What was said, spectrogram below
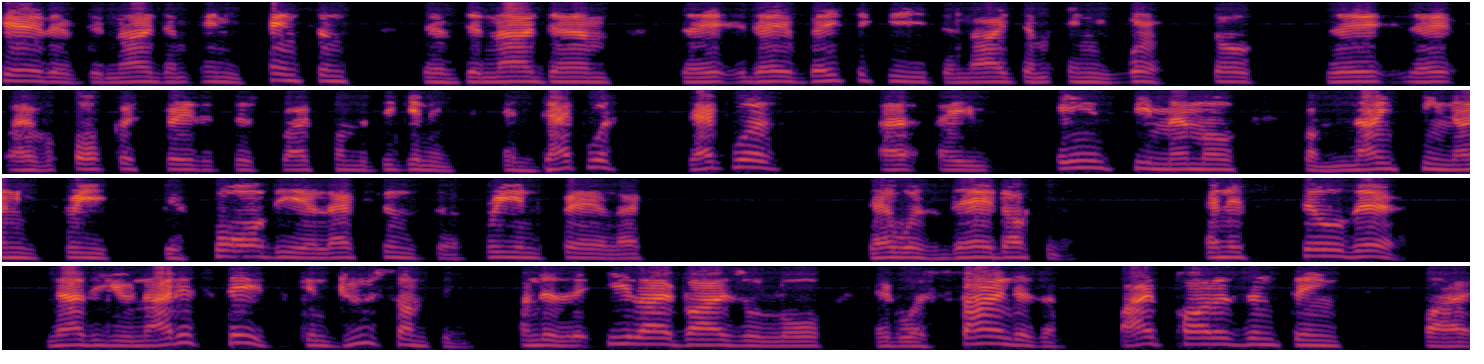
care. They've denied them any pensions. They've denied them. They they basically denied them any work. So they they have orchestrated this right from the beginning, and that was that was a, a ANC memo from 1993 before the elections, the free and fair elections. That was their document. And it's still there. Now the United States can do something under the Elie Wiesel law. It was signed as a bipartisan thing by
